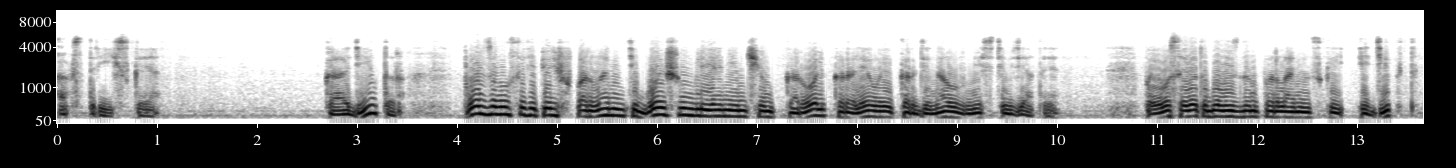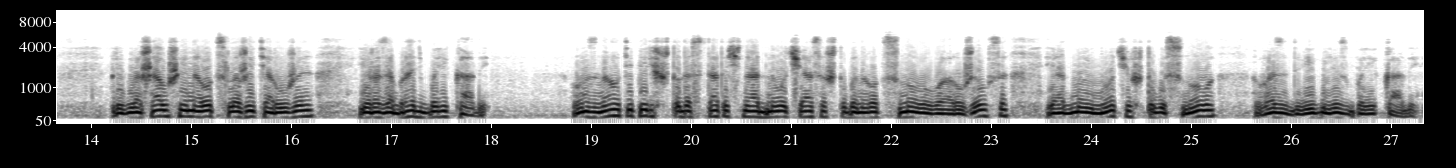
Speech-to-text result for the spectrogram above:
Австрийская. Коадьютор пользовался теперь в парламенте большим влиянием, чем король, королева и кардинал вместе взятые. По его совету был издан парламентский эдикт, приглашавший народ сложить оружие и разобрать баррикады. Он знал теперь, что достаточно одного часа, чтобы народ снова вооружился, и одной ночи, чтобы снова воздвиглись баррикады.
